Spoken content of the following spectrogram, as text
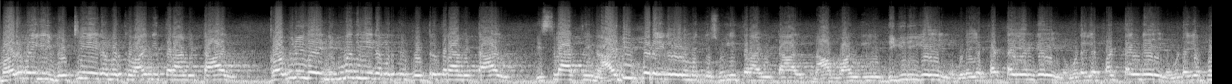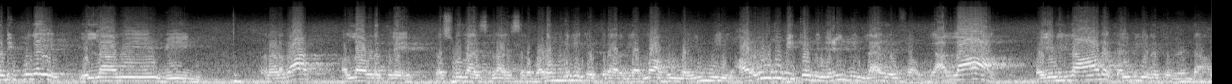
மறுமையில் வெற்றியை நமக்கு வாங்கி தராவிட்டால் கபிலே நிம்மதியை நமக்கு பெற்று தராவிட்டால் இஸ்லாத்தின் அடிப்படைகளை நமக்கு சொல்லித் தராவிட்டால் நாம் வாங்கிய டிகிரிகள் நம்முடைய பட்டயங்கள் நம்முடைய பட்டங்கள் நம்முடைய படிப்புகள் எல்லாமே வீண். அதனாலதான் அல்லாவிடத்திலே ரசூல்லாய் ஸல்லல்லாஹு அலைஹி வஸல்லம் வடமுழுகி கேட்கிறார்கள் அல்லாஹும் இன்னி அஊது பிக்க மின் பயனில்லாத கல்வி எனக்கு வேண்டாம்.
